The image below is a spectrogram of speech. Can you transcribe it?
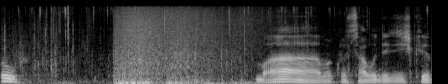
Uh. Mamă, cum se aude, zici că...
